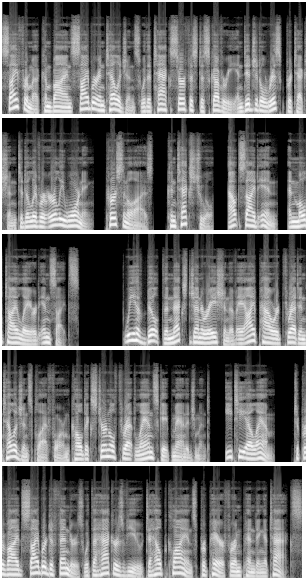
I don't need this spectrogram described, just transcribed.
CYFIRMA combines cyber intelligence with attack surface discovery and digital risk protection to deliver early warning, personalized, contextual, outside in, and multi layered insights. We have built the next generation of AI powered threat intelligence platform called External Threat Landscape Management, ETLM, to provide cyber defenders with the hacker's view to help clients prepare for impending attacks.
